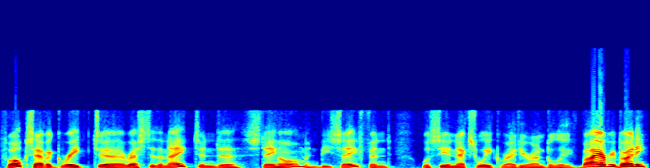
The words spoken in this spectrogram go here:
Folks, have a great uh, rest of the night and uh, stay home and be safe. And we'll see you next week right here on Bleav. Bye, everybody.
